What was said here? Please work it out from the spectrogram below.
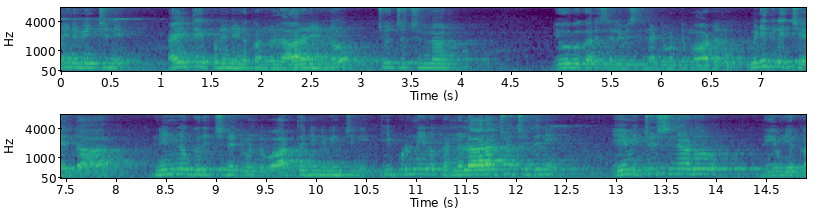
నేను వించిని అయితే ఇప్పుడు నేను కన్నులార నిన్ను చూచుచున్నాను. యోగు గారు సెలవిస్తున్నటువంటి మాటలు వినికిడి చేత నిన్ను గురించినటువంటి వార్త నేను వింటిని. ఇప్పుడు నేను కన్నులారా చూచి తిని ఏమి చూసినాడు? దేవుని యొక్క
